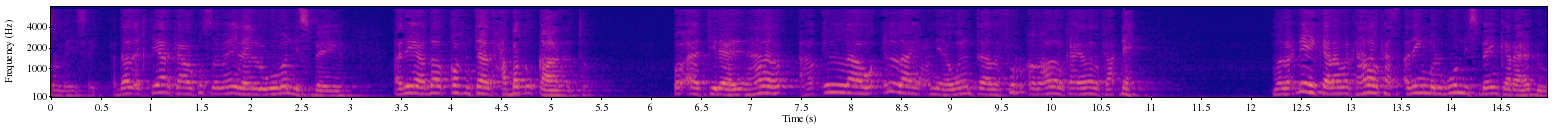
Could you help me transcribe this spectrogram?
samaysay. Haddaad ikhtiyaarkaaga ku samayn lahayn laguma nisbeeyo adiga haddaad qof intaad xabad u qaadato oo aad tiraahdid hadal ilaa ilaa yacni haweentaada fur ama hadalkaa hadalkaa dheh. Ma la dhihi karaa marka hadalkaas adiga ma laguu nisbeyn karaa hadhow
